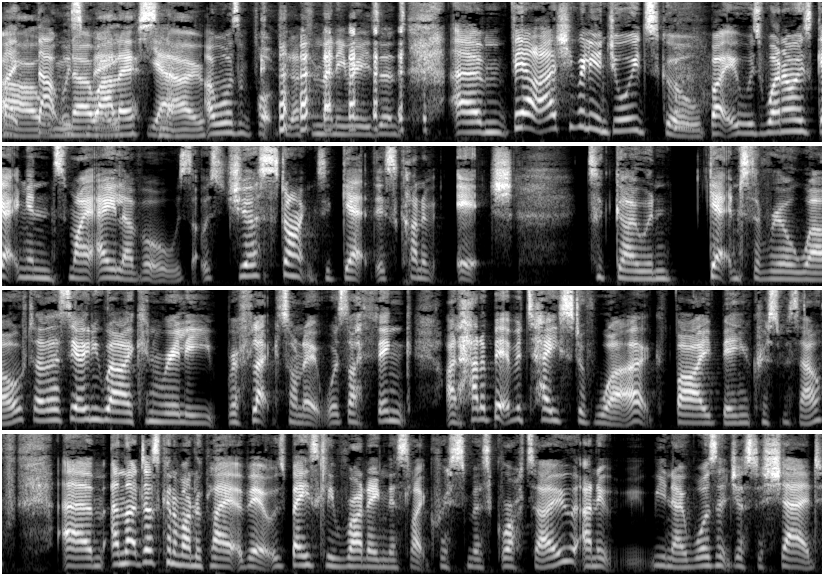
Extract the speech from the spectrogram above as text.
Like oh, that was no, me. Alice. Yeah, no, I wasn't popular for many reasons. Um, but yeah, I actually really enjoyed school. But it was when I was getting into my A levels, I was just starting to get this kind of itch to go and get into the real world. That's the only way I can really reflect on it was I think I'd had a bit of a taste of work by being a Christmas elf. Um, and that does kind of underplay it a bit. It was basically running this like Christmas grotto and it, you know, wasn't just a shed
